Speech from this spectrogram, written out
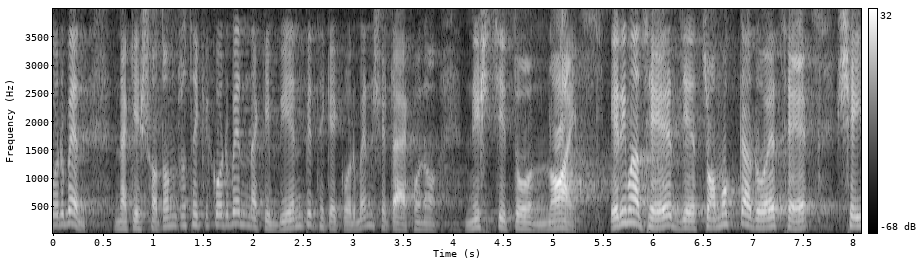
করবেন, নাকি স্বতন্ত্র থেকে করবেন, নাকি বিএনপি থেকে করবেন, সেটা এখনও নিশ্চিত নয়। এরই মাঝে যে চমকটা রয়েছে, সেই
